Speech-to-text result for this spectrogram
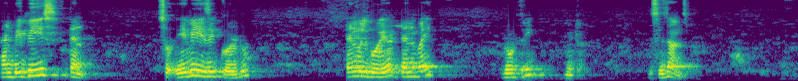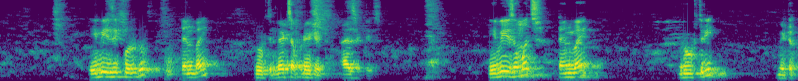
And BP is 10 so AB is equal to 10 will go here 10 by root 3 meter. This is the answer. AB is equal to 10 by root 3 let's update it as it is. AB is how much? 10 by root 3 meter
